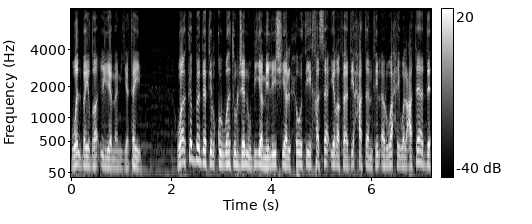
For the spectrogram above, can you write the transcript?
والبيضاء اليمنيتين. وكبدت القوات الجنوبية ميليشيا الحوثي خسائر فادحة في الأرواح والعتاد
